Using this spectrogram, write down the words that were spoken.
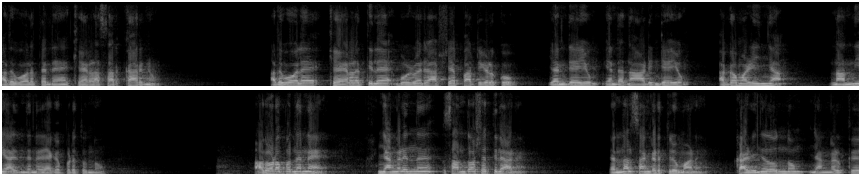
അതുപോലെ തന്നെ കേരള സർക്കാരിനും അതുപോലെ കേരളത്തിലെ മുഴുവൻ രാഷ്ട്രീയ പാർട്ടികൾക്കും എന്റെയും എന്റെ നാടിന്റെയും അകമഴിഞ്ഞ നന്ദി ആദ്യം തന്നെ രേഖപ്പെടുത്തുന്നു. അതോടൊപ്പം തന്നെ ഞങ്ങളിന്ന് സന്തോഷത്തിലാണ് എന്നാൽ സങ്കടത്തിലുമാണ്. കഴിഞ്ഞതൊന്നും ഞങ്ങൾക്ക്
